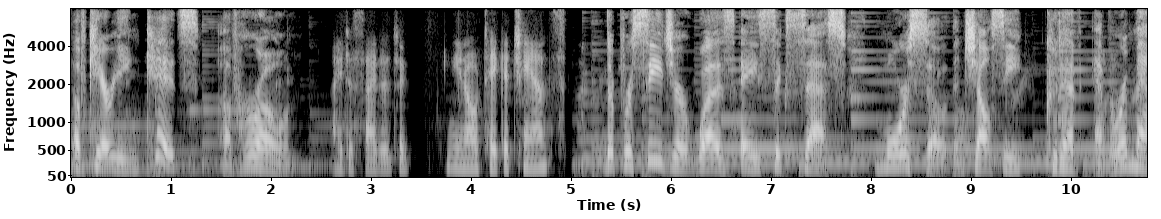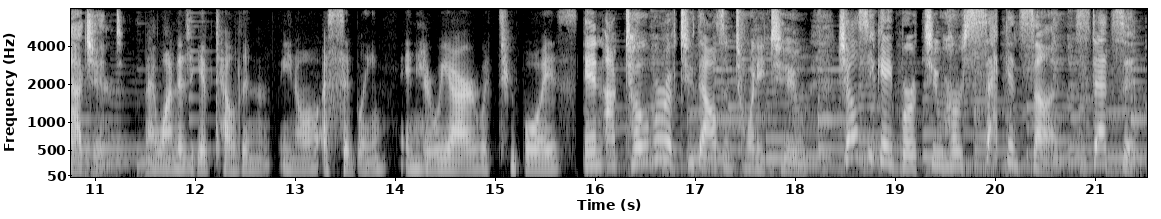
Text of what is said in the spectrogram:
of carrying kids of her own. I decided to, you know, take a chance. The procedure was a success, more so than Chelsea could have ever imagined. I wanted to give Teldon, you know, a sibling. And here we are with two boys. In October of 2022, Chelsea gave birth to her second son, Stetson.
